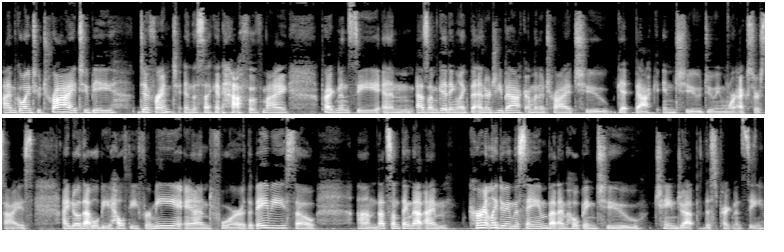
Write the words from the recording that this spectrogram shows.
I'm going to try to be different in the second half of my pregnancy and as I'm getting like the energy back, I'm going to try to get back into doing more exercise. I know that will be healthy for me and for the baby, so um, that's something that I'm currently doing the same, but I'm hoping to change up this pregnancy.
